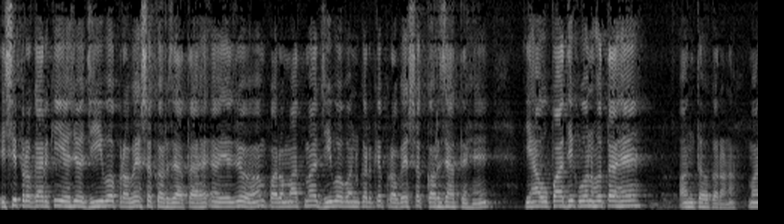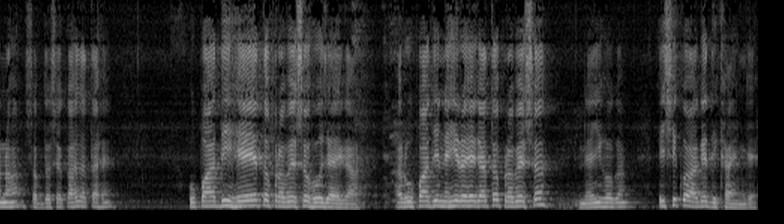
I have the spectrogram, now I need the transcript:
इसी प्रकार की यह जो जीव प्रवेश कर जाता है, ये जो परमात्मा जीव बन करके प्रवेश कर जाते हैं, यहाँ उपाधि कौन होता है? अंतकरण। मन शब्द से कहा जाता है। उपाधि है तो प्रवेश हो जाएगा। और उपाधि नहीं रहेगा तो प्रवेश नहीं होगा। इसी को आगे दिखाएँगे।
